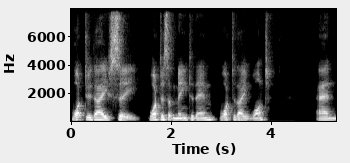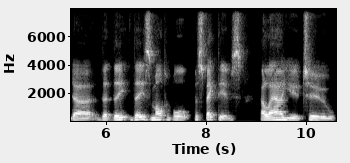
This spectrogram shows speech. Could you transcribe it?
What do they see? What does it mean to them? What do they want? And uh, that the, these multiple perspectives allow you to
